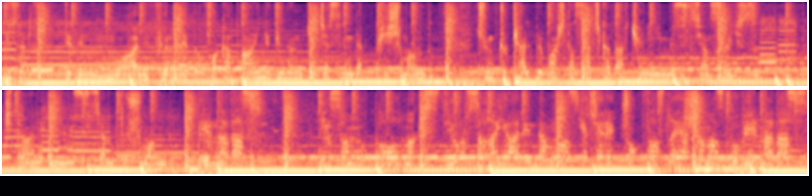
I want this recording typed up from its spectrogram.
güzel. Dedim muhalifi Redo Fakat aynı günün gecesinde pişmandım. Çünkü kelbi başta saç kadarken iyi müzisyen sayısı. İki tane iyi müzisyen düşmandı. Bir nadas. İnsan mutlu olmak istiyorsa hayalinden vazgeçerek çok fazla yaşamaz. Bu bir nadas.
